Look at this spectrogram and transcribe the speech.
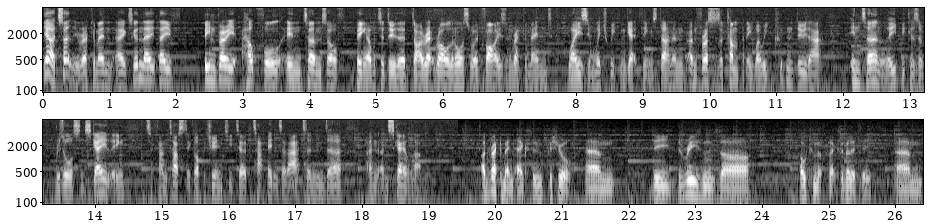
Yeah, I'd certainly recommend Hexagon. They, they've been very helpful in terms of being able to do the direct role and also advise and recommend ways in which we can get things done. And, and for us as a company where we couldn't do that internally because of resource and scaling, it's a fantastic opportunity to tap into that and, uh, and, and scale that. I'd recommend Hexagon for sure. Um, the, the reasons are ultimate flexibility. Um,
